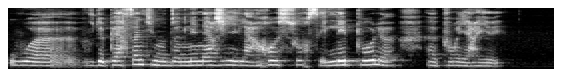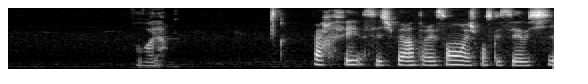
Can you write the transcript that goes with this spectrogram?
ou, euh, ou, de personnes qui nous donnent l'énergie et la ressource et l'épaule euh, pour y arriver. Voilà. Parfait, c'est super intéressant et je pense que c'est aussi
